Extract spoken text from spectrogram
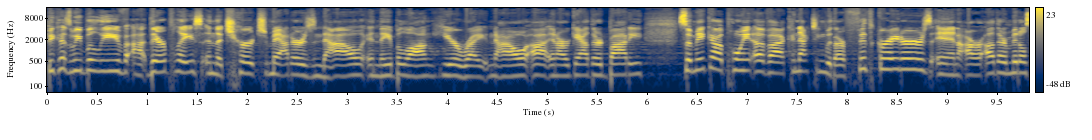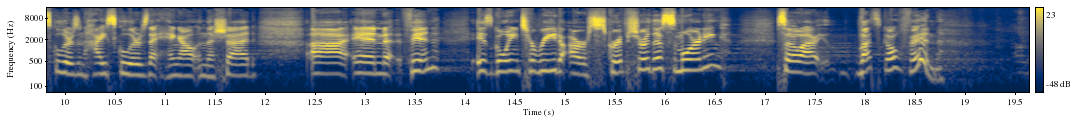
because we believe uh, their place in the church matters now and they belong here right now uh, in our gathered body. So make a point of uh, connecting with our fifth graders and our other middle schoolers and high schoolers that hang out in the shed. Uh, and finn is going to read our scripture this morning so uh, let's go, Finn. Um,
